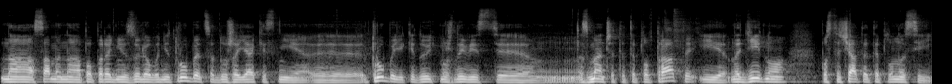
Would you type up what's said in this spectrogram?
На саме на попередньо ізольовані труби це дуже якісні е, труби, які дають можливість е, зменшити тепловтрати і надійно постачати теплоносій.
